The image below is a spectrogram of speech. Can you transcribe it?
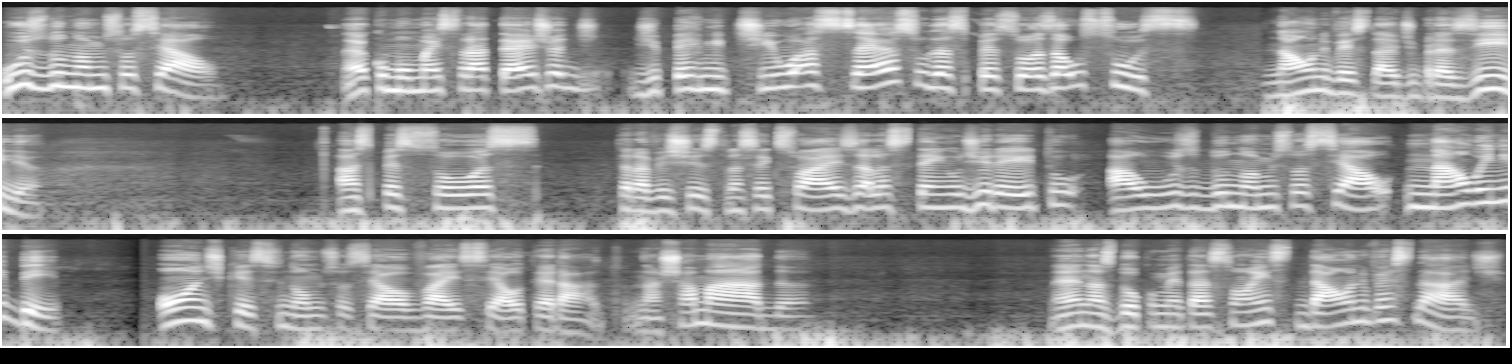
uso do nome social, né, como uma estratégia de, permitir o acesso das pessoas ao SUS. Na Universidade de Brasília, as pessoas travestis transexuais, elas têm o direito ao uso do nome social na UNB. Onde que esse nome social vai ser alterado? Na chamada, né, nas documentações da universidade.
